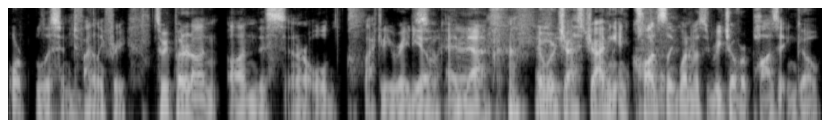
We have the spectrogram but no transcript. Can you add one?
or listen to Finally Free. So we put it on on this in our old clackety radio. So- and uh, and we're just driving and constantly one of us would reach over, pause it, and go,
